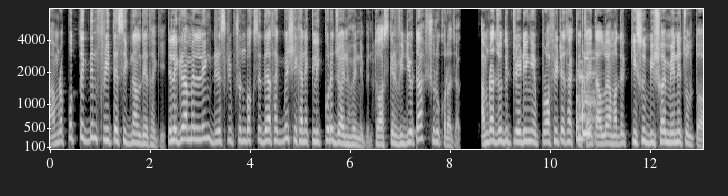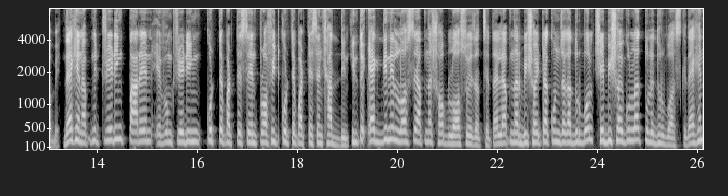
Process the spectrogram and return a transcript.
আমরা প্রত্যেকদিন ফ্রিতে সিগন্যাল দিয়ে থাকি। টেলিগ্রামের লিঙ্ক ডেসক্রিপশন বক্সে দেওয়া থাকবে, সেখানে ক্লিক করে জয়েন হয়ে নেবেন। তো আজকের ভিডিওটা শুরু করা যাক। আমরা যদি ট্রেডিং এ প্রফিটে থাকতে চাই, তাহলে আমাদের কিছু বিষয় মেনে চলতে হবে। দেখেন, আপনি ট্রেডিং পারেন এবং ট্রেডিং করতে পারতেছেন প্রফিট করতে পারতেছেন সাত দিন। কিন্তু একদিনের লসে আপনার সব লস হয়ে যাচ্ছে। তাহলে আপনার বিষয়টা কোন জায়গা দুর্বল? সেই বিষয়গুলা তুলে ধরবো আজকে। দেখেন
